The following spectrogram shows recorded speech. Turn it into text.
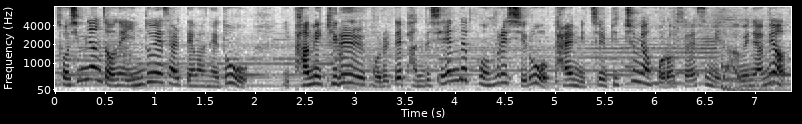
저 10년 전에 인도에 살 때만 해도 이 밤에 길을 걸을 때 반드시 핸드폰 후레쉬로 발 밑을 비추며 걸었어야 했습니다. 왜냐하면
